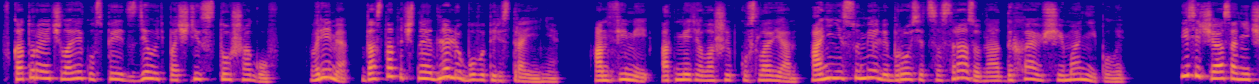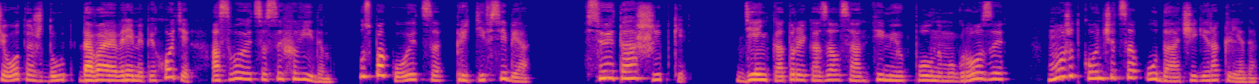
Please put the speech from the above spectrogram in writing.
в которое человек успеет сделать почти сто шагов. Время, достаточное для любого перестроения. Анфимий отметил ошибку славян. Они не сумели броситься сразу на отдыхающие манипулы. И сейчас они чего-то ждут, давая время пехоте освоиться с их видом, успокоиться, прийти в себя. Все это ошибки. День, который казался Анфимию полным угрозы, может кончиться удачей Геракледа.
